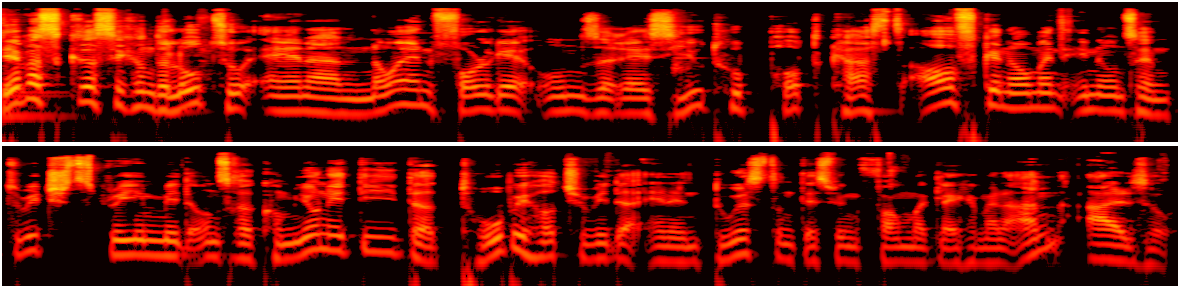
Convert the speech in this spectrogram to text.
Servus, grüß euch und hallo zu einer neuen Folge unseres YouTube-Podcasts, aufgenommen in unserem Twitch-Stream mit unserer Community. Der Tobi hat schon wieder einen Durst und deswegen fangen wir gleich einmal an. Also,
